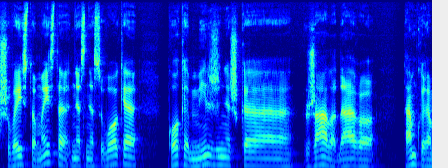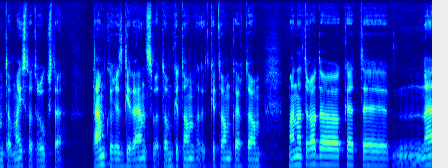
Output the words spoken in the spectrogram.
švaisto maistą, nes nesuvokia, kokią milžinišką žalą daro tam, kuriam to maisto trūksta, tam, kuris gyvens va, tom kitom, kitom kartom. Man atrodo, kad, na,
